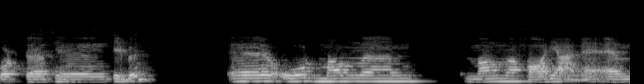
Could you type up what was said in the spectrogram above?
vårt eh, tilbud. Eh, og man, man, har gjerne en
